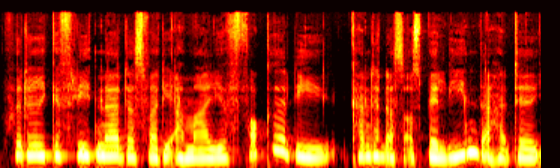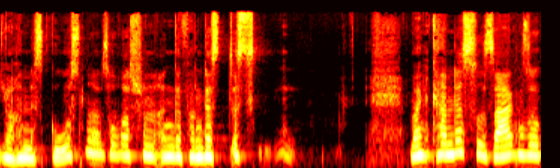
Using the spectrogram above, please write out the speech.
Friederike Fliedner, das war die Amalie Focke, die kannte das aus Berlin, da hatte Johannes Gosner sowas schon angefangen. Das, das, man kann das so sagen, so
